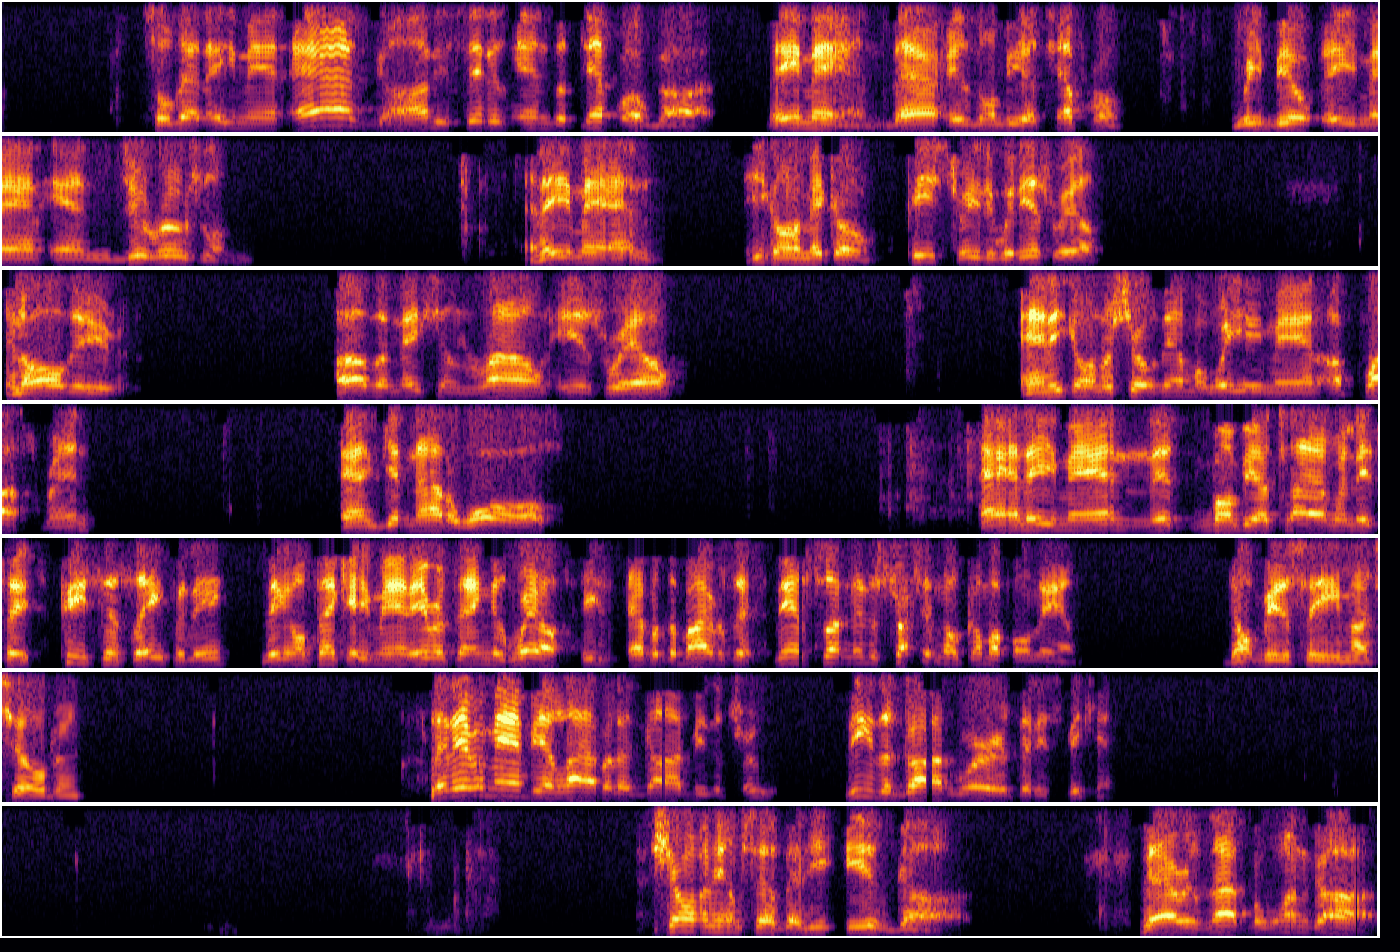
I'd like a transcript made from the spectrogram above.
so that Amen, as God, He sitteth in the temple of God. Amen. There is going to be a temple rebuilt, Amen, in Jerusalem, and Amen. He's going to make a peace treaty with Israel and all the other nations around Israel. And he's going to show them a way, amen, of prospering and getting out of walls. And amen, there's going to be a time when they say peace and safety. They're going to think, amen, everything is well. He's, eh, but the Bible says, then sudden destruction going to come up on them. Don't be deceived, my children. Let every man be a lie, but let God be the truth. These are God's words that he's speaking. showing himself that he is God. There is not but one God.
